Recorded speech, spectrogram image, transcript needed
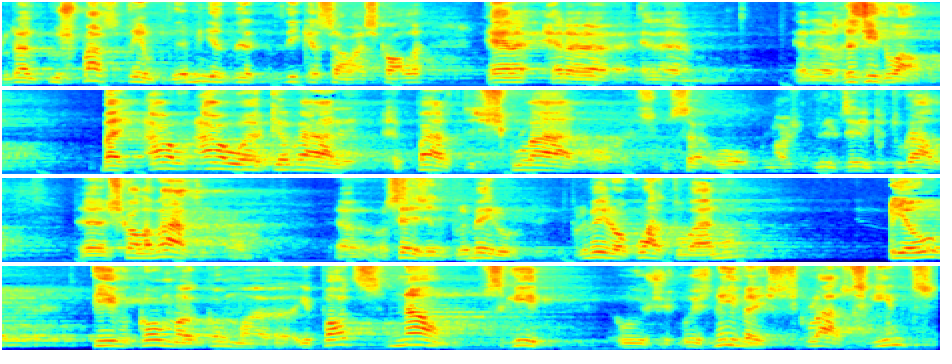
portanto, o espaço-tempo da minha dedicação à escola era, era, era, era residual. Bem, ao, ao acabar a parte escolar, ou, ou nós podemos dizer em Portugal, a escola básica, ou, ou seja, do primeiro, primeiro ao quarto ano, eu tive como, como hipótese não seguir os, os níveis escolares seguintes,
